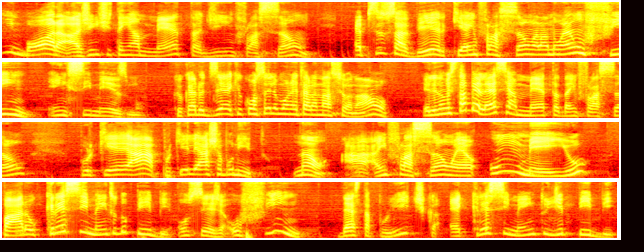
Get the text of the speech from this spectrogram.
embora a gente tenha meta de inflação, é preciso saber que a inflação ela não é um fim em si mesmo. O que eu quero dizer é que o Conselho Monetário Nacional ele não estabelece a meta da inflação porque ah porque ele acha bonito. Não, a, a inflação é um meio para o crescimento do PIB, ou seja, o fim desta política é crescimento de PIB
